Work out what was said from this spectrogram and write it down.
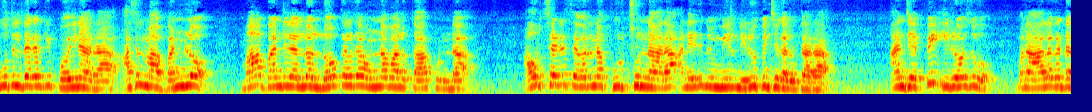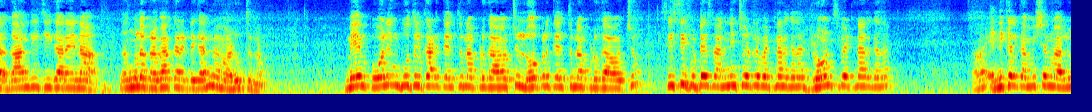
బూతుల దగ్గరికి పోయినారా? అసలు మా బండిలో మా బండిలలో లోకల్గా ఉన్న వాళ్ళు కాకుండా అవుట్ సైడర్స్ ఎవరైనా కూర్చున్నారా అనేది నువ్వు మీరు నిరూపించగలుగుతారా? అని చెప్పి ఈరోజు మన ఆలగడ్డ గాంధీజీ గారైన గంగుల ప్రభాకర్ రెడ్డి గారిని మేము అడుగుతున్నాం. మేము పోలింగ్ బూతుల కాడికి వెళ్తున్నప్పుడు కావచ్చు లోపలికి వెళ్తున్నప్పుడు కావచ్చు సీసీ ఫుటేజ్ అన్ని చోట్ల పెట్టినారు కదా డ్రోన్స్ పెట్టినారు కదా. ఎన్నికల కమిషన్ వాళ్ళు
